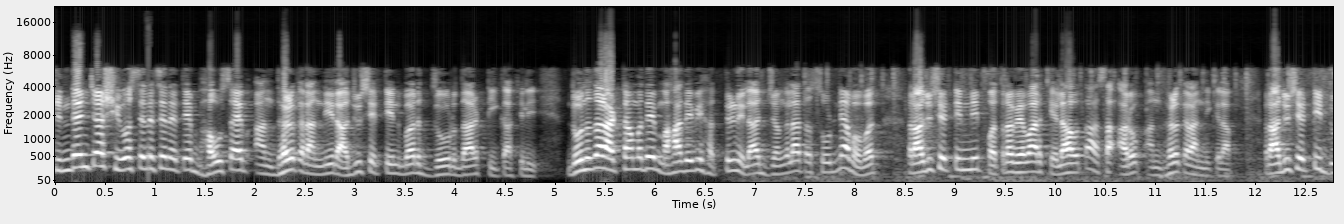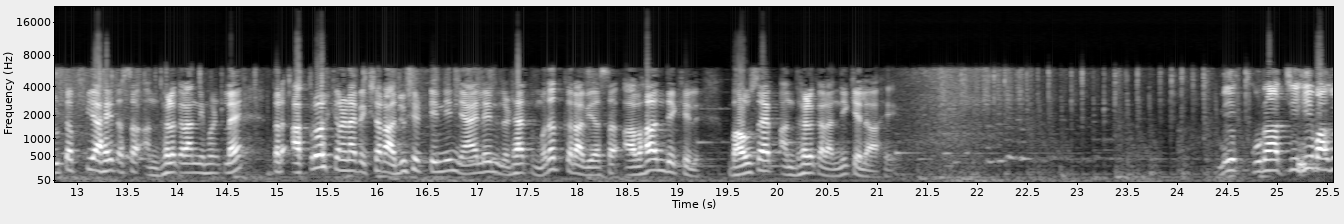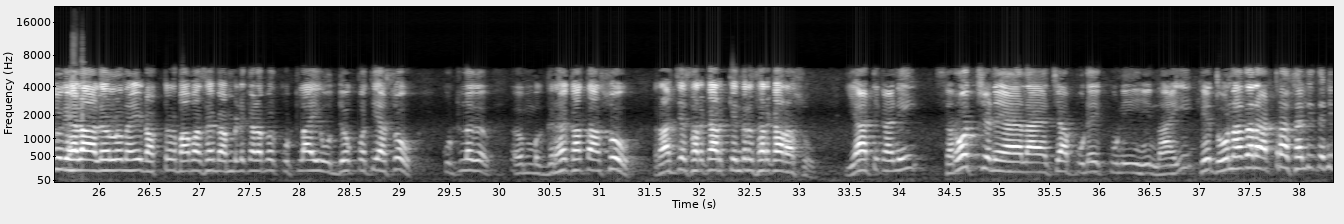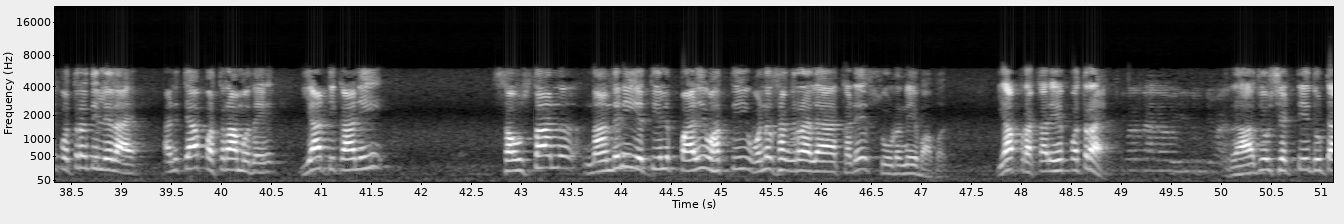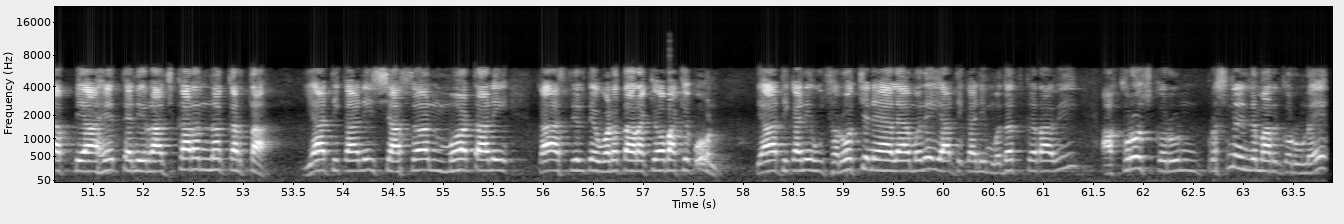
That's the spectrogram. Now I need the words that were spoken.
शिंदेच्या शिवसेनेचे नेते भाऊसाहेब आंधळकरांनी राजू शेट्टींवर जोरदार टीका केली. दोन हजार अठरामध्ये महादेवी हत्तीणीला जंगलात सोडण्याबाबत राजू शेट्टींनी पत्रव्यवहार केला होता असा आरोप आंधळकरांनी केला. राजू शेट्टी दुटप्पी आहेत असं आंधळकरांनी म्हटलंय. तर आक्रोश करण्यापेक्षा राजू शेट्टींनी न्यायालयीन लढ्यात मदत करावी असं आवाहन देखील भाऊसाहेब आंधळकरांनी केलं आहे. मी कुणाचीही बाजू घ्यायला आलेलो नाही. डॉक्टर बाबासाहेब आंबेडकरांवर कुठलाही उद्योगपती असो कुठलं ग्रहखातं गृह खातं असो राज्य सरकार केंद्र सरकार असो या ठिकाणी सर्वोच्च न्यायालयाच्या पुढे कुणीही नाही. हे दोन हजार अठरा साली त्यांनी पत्र दिलेलं आहे. आणि त्या पत्रामध्ये या ठिकाणी संस्थान नांदणी येथील पाळीव हत्ती वनसंग्रहालयाकडे सोडणेबाबत या प्रकारे हे पत्र आहे. राजू शेट्टी दुटाप्पे आहेत. त्यांनी राजकारण न करता या ठिकाणी शासन मठ आणि काय असतील ते वडतारा किंवा बाकी कोण? त्या ठिकाणी सर्वोच्च न्यायालयामध्ये या ठिकाणी मदत करावी आक्रोश करून प्रश्न निर्माण करू नये.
